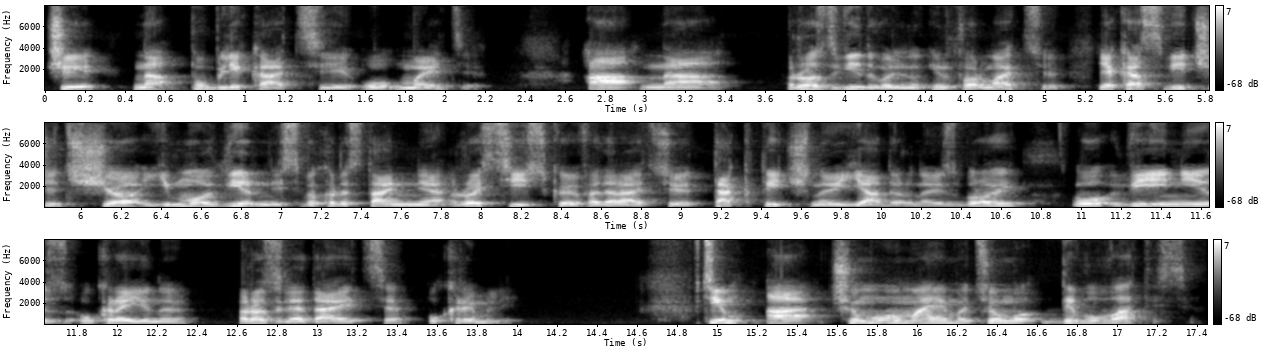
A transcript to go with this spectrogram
чи на публікації у медіа, а на розвідувальну інформацію, яка свідчить, що ймовірність використання Російською Федерацією тактичної ядерної зброї у війні з Україною розглядається у Кремлі. Втім, а чому ми маємо цьому дивуватися?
